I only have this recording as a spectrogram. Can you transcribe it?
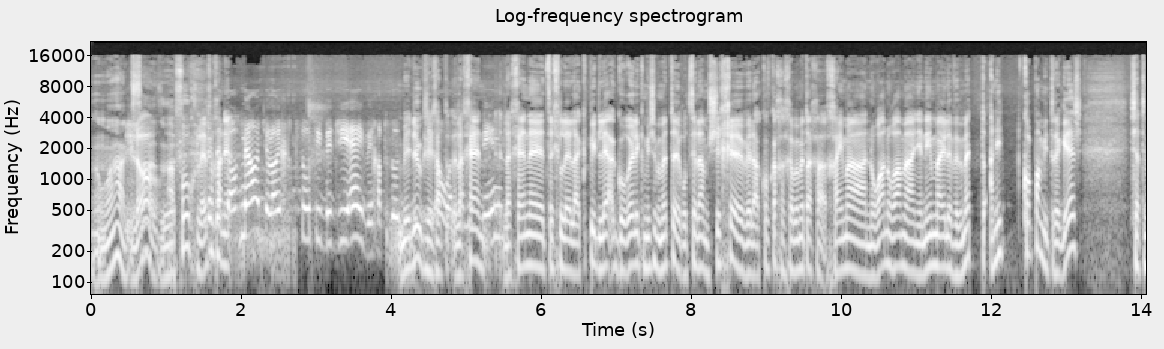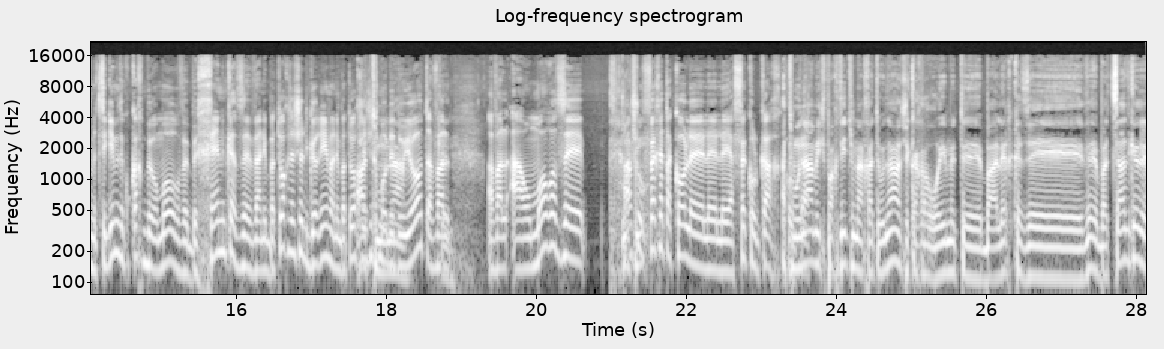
מה? לא זה- הפוך להפך אני. טוב מאוד שלא יחפשו אותי ב-GA ויחפשו אותי בדיוק, לכן? לכן אה, צריך להקפיד לאה גורליק, מי שבאמת אה, רוצה להמשיך אה, ולעקוב ככה אחרי באמת החיים הנורא נורא מעניינים האלה, ובאמת אני כל פעם מתרגש. שאתם מציגים את זה כל כך בהומור ובחן כזה ואני בטוח שיש אתגרים ואני בטוח שיש התמונה, התמודדויות אבל כן. אבל ההומור הזה משהו הופך את הכל ל- ל- ליפה כל כך. התמונה. המשפחתית מהחתונה שככה רואים את אה, בעלך כזה זה בצד כזה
